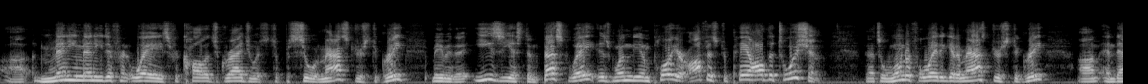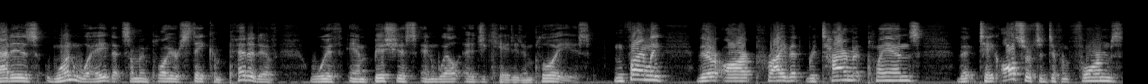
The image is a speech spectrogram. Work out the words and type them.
uh, many, many different ways for college graduates to pursue a master's degree. Maybe the easiest and best way is when the employer offers to pay all the tuition. That's a wonderful way to get a master's degree, um, and that is one way that some employers stay competitive with ambitious and well educated employees. And finally, there are private retirement plans that take all sorts of different forms,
